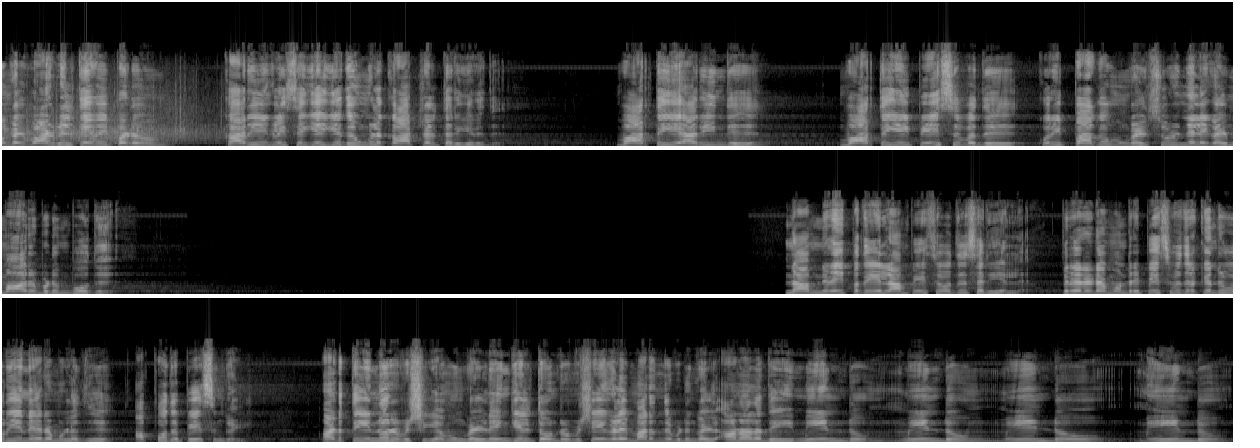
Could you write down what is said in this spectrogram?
உங்கள் வாழ்வில் தேவைப்படும் காரியங்களை செய்ய எது உங்களுக்கு ஆற்றல் தருகிறது? வார்த்தையை அறிந்து வார்த்தையை பேசுவது குறிப்பாக உங்கள் சூழ்நிலைகள் மாறுபடும் போது நாம் நினைப்பதையெல்லாம் பேசுவது சரியல்ல. பிறரிடம் ஒன்றை பேசுவதற்கென்று உரிய நேரம் உள்ளது. அப்போது பேசுங்கள். அடுத்து இன்னொரு விஷயம். உங்கள் நெஞ்சில் தோன்றும் விஷயங்களை மறந்து விடுங்கள். ஆனால் அதை மீண்டும் மீண்டும் மீண்டும் மீண்டும்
